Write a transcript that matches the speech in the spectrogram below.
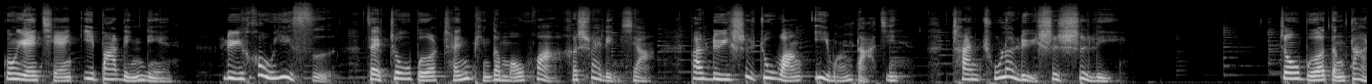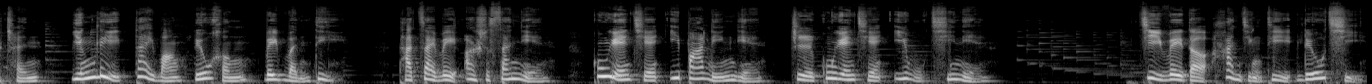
公元前一八零年，吕后一死，在周勃、陈平的谋划和率领下，把吕氏诸王一网打尽，铲除了吕氏势力。周勃等大臣。迎立代王刘恒为文帝，他在位二十三年，公元前一八零年至公元前一五七年。继位的汉景帝刘启，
